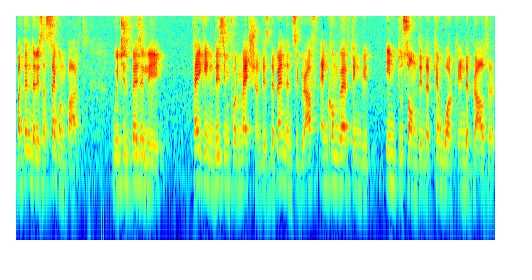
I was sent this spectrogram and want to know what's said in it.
But then there is a second part, which is basically taking this information, this dependency graph, and converting it into something that can work in the browser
